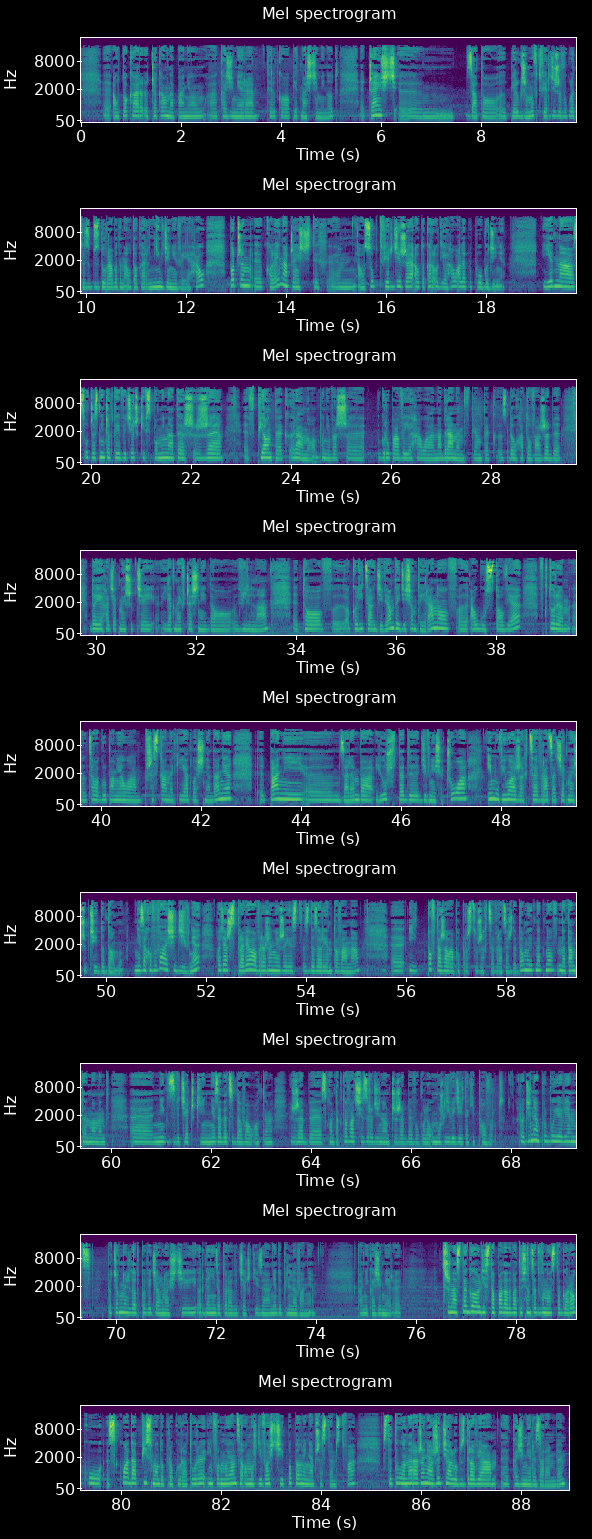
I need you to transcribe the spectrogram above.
e, autokar czekał na panią Kazimierę tylko 15 minut. Część za to y, pielgrzymów twierdzi, że w ogóle to jest bzdura, bo ten autokar nigdzie nie wyjechał. Po czym y, kolejna część tych osób twierdzi, że autokar odjechał, ale po pół godzinie. Jedna z uczestniczek tej wycieczki wspomina też, że w piątek rano, ponieważ y, grupa wyjechała nad ranem w piątek z Bełchatowa, żeby dojechać jak najszybciej, jak najwcześniej do Wilna, to w okolicach 9-10 rano w Augustowie, w którym cała grupa miała przystanek i jadła śniadanie, pani y, Zaręba już wtedy dziwnie się czuła i mówiła, że chce wracać jak najszybciej do domu. Nie zachowywała się dziwnie, chociaż sprawiała wrażenie, że jest zdezorientowana. E, i powtarzała po prostu, że chce wracać do domu, jednak no, na tamten moment e, nikt z wycieczki nie zadecydował o tym, żeby skontaktować się z rodziną, czy żeby w ogóle umożliwić jej taki powrót. Rodzina próbuje więc pociągnąć do odpowiedzialności organizatora wycieczki za niedopilnowanie pani Kazimiery, 13 listopada 2012 roku składa pismo do prokuratury informujące o możliwości popełnienia przestępstwa z tytułu narażenia życia lub zdrowia e, Kazimiery Zaręby.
